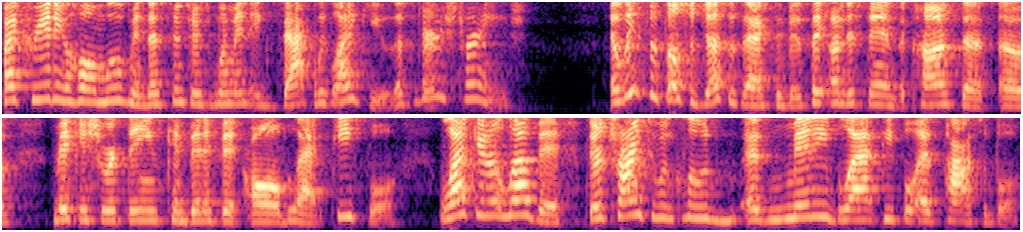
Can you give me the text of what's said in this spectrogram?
by creating a whole movement that centers women exactly like you. That's very strange. At least the social justice activists, they understand the concept of making sure things can benefit all black people. Like it or love it, they're trying to include as many black people as possible.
